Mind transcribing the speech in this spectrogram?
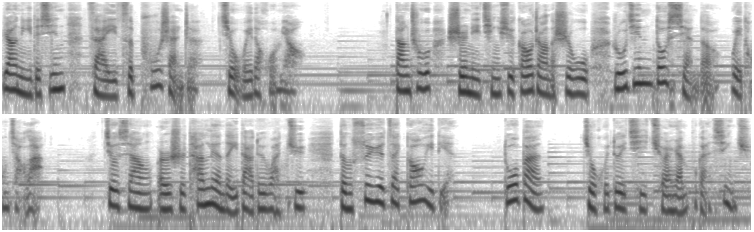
让你的心再一次扑闪着久违的火苗。当初使你情绪高涨的事物，如今都显得味同嚼蜡。就像儿时贪恋的一大堆玩具，等岁月再高一点，多半就会对其全然不感兴趣。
